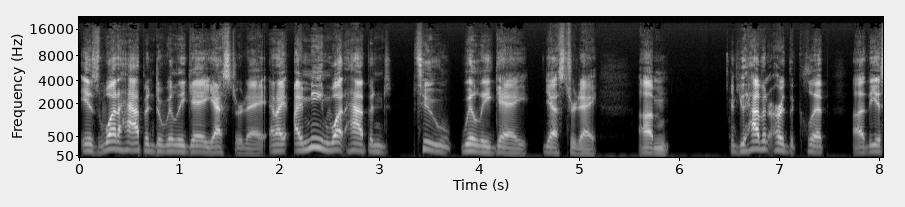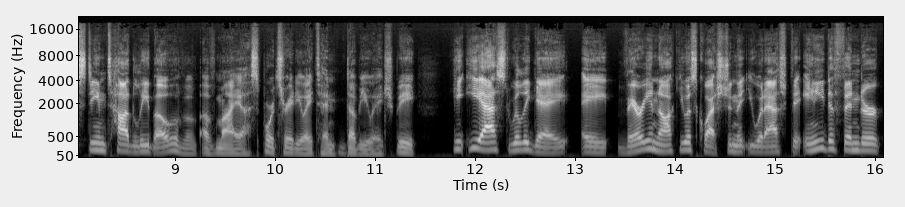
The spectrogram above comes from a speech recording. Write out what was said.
is what happened to Willie Gay yesterday, and I I mean what happened to Willie Gay yesterday. Um, if you haven't heard the clip, uh, the esteemed Todd Leabo of, of my uh, Sports Radio 810 WHB, he, he asked Willie Gay a very innocuous question that you would ask to any defender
